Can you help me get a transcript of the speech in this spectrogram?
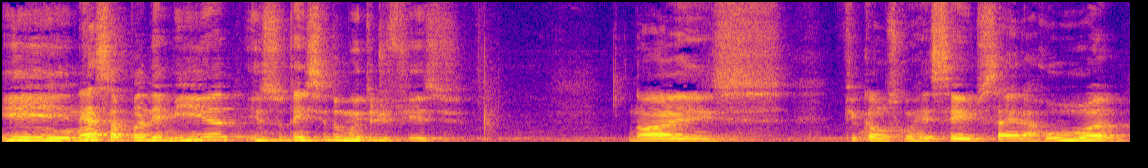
E nessa pandemia isso tem sido muito difícil. Nós ficamos com receio de sair à rua,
